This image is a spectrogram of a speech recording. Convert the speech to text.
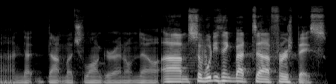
uh, not not much longer. I don't know. Um, so what do you think about uh, first base?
